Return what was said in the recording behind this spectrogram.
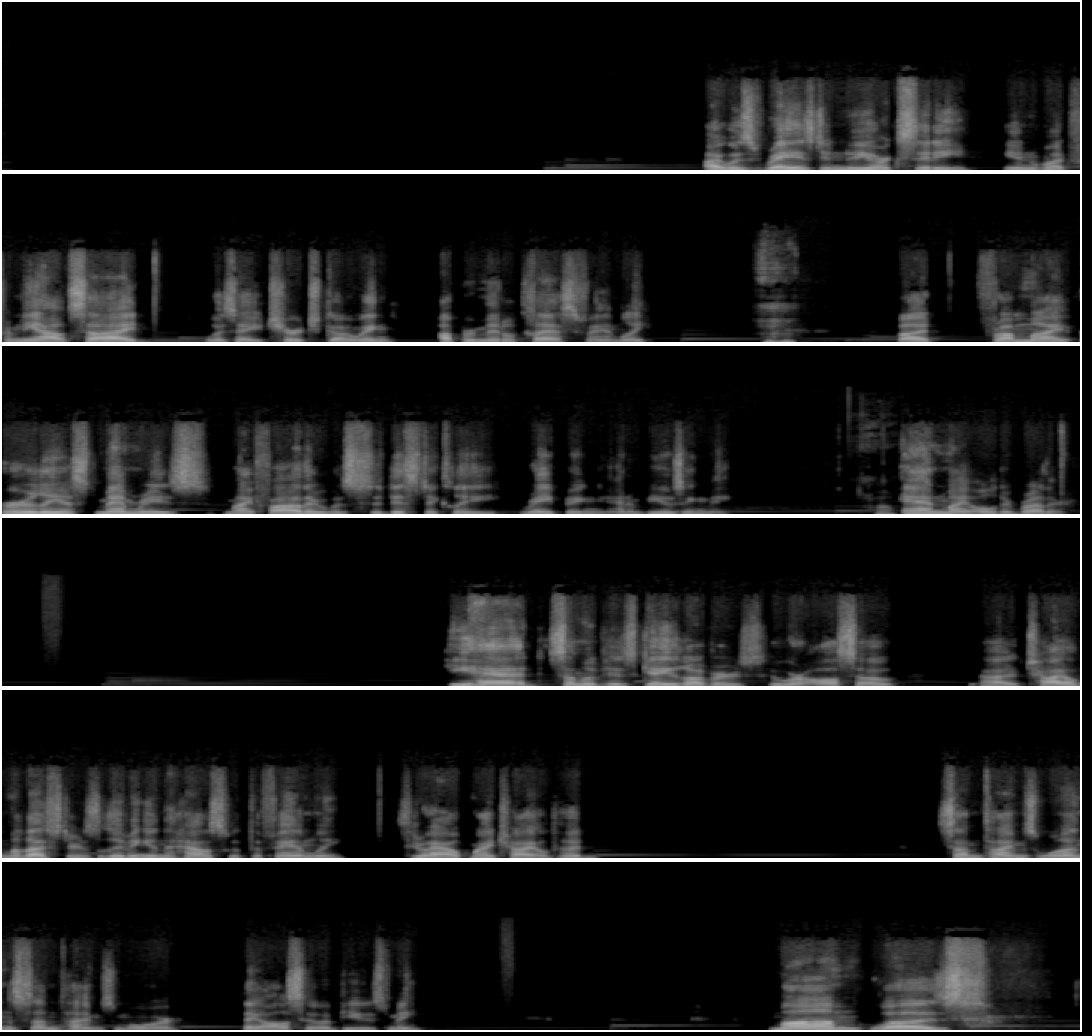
I was raised in new york city in what from the outside was a church going upper middle class family. Mm-hmm. But from my earliest memories, my father was sadistically raping and abusing me and my older brother. He had some of his gay lovers who were also uh, child molesters living in the house with the family throughout my childhood. Sometimes one, sometimes more. They also abused me. Mom was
